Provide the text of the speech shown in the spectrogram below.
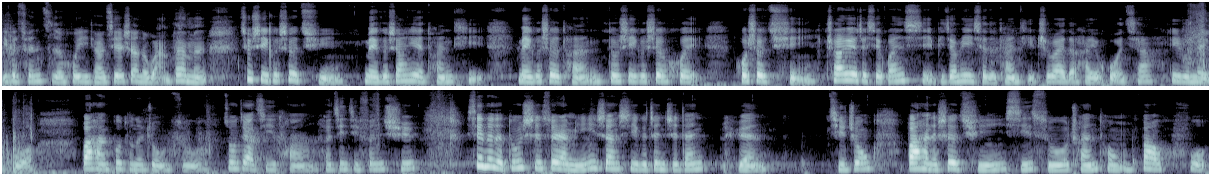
一个村子或一条街上的玩伴们就是一个社群。每个商业团体、每个社团都是一个社会或社群。穿越这些关系比较密切的团体之外的，还有国家，例如美国，包含不同的种族、宗教集团和经济分区。现在的都市虽然名义上是一个政治单元。其中包含的社群习俗、传统、报复、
